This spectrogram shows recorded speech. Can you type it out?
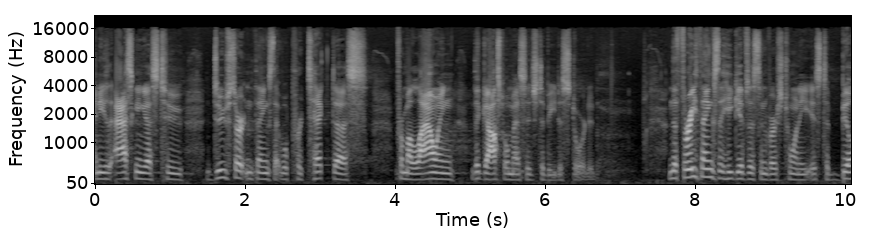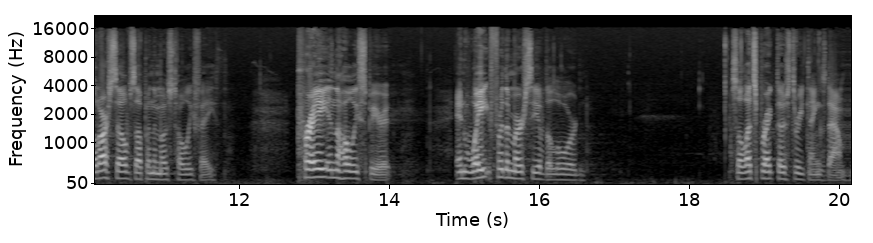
And he's asking us to do certain things that will protect us from allowing the gospel message to be distorted. And the three things that he gives us in verse 20 is to build ourselves up in the most holy faith, pray in the Holy Spirit, and wait for the mercy of the Lord. So let's break those three things down.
